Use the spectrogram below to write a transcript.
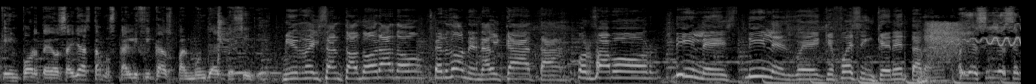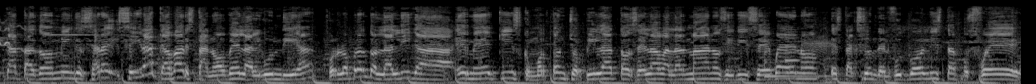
que importe. O sea, ya estamos calificados para el mundial que sigue. Mi rey santo adorado, perdonen al Cata. Por favor, diles, güey, que fue sin Querétaro. Oye, sí, ese Cata Domínguez, ¿será- ¿se irá a acabar esta novela algún día? Por lo pronto la Liga MX, como Toncho Pilato, se lava las manos y dice, bueno, esta acción del futbolista pues fue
